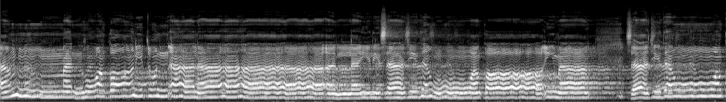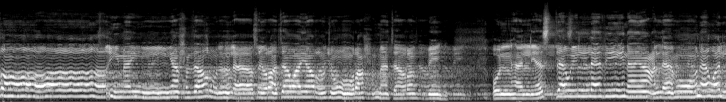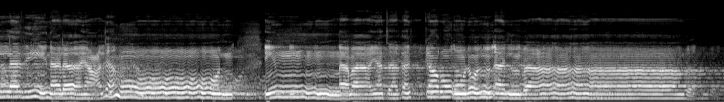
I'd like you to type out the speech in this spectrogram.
امن هو قانت اناء الليل ساجدا وقائما ساجدا وقائما يحذر الاخره ويرجو رحمه ربه قل هل يستوي الذين يعلمون والذين لا يعلمون؟ إنما يتذكر أولو الألباب.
